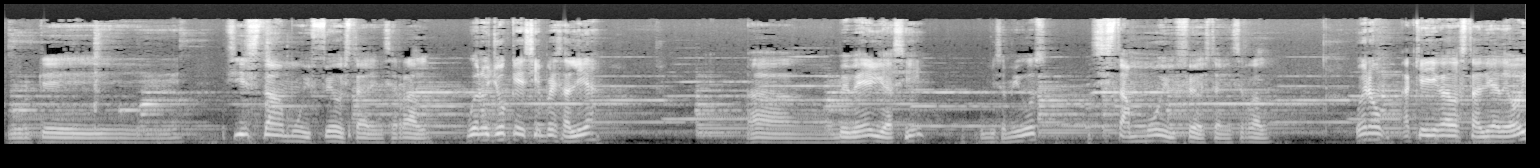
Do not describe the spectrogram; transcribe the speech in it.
Porque sí está muy feo estar encerrado. Bueno, yo que siempre salía a beber y así con mis amigos, sí está muy feo estar encerrado. Bueno, aquí ha llegado hasta el día de hoy.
